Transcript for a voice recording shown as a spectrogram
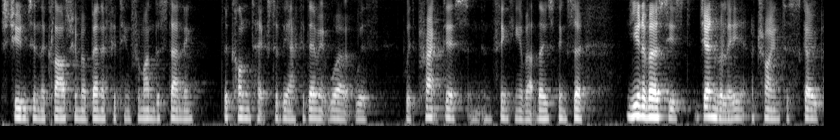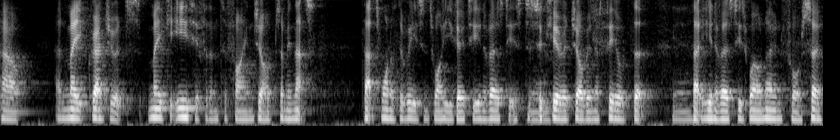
Students in the classroom are benefiting from understanding the context of the academic work with with practice and, and thinking about those things. So universities generally are trying to scope out and make graduates make it easier for them to find jobs. I mean that's that's one of the reasons why you go to university is to Yeah. secure a job in a field that Yeah. that university is well known for. So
